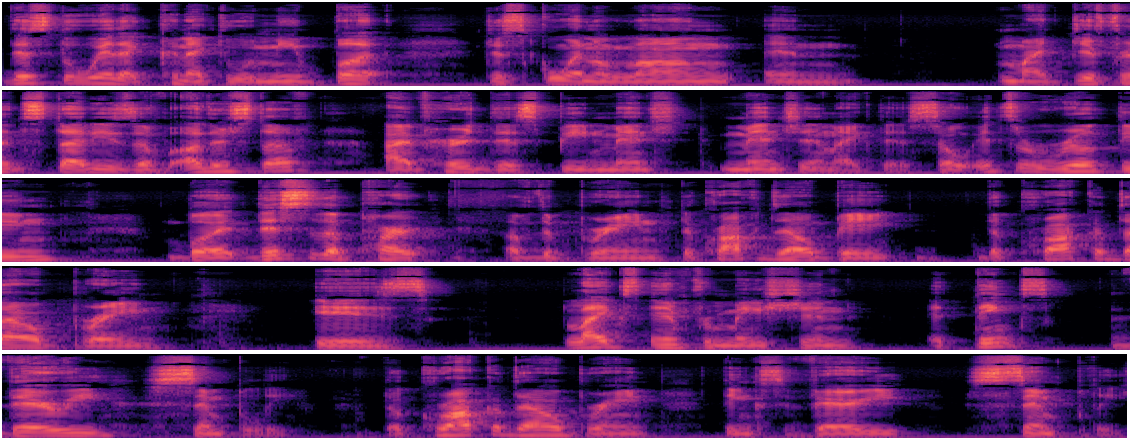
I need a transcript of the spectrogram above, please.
this is the way that connected with me. But just going along and my different studies of other stuff i've heard this being mentioned mentioned like this. So it's a real thing but this is a part of the brain the crocodile brain the crocodile brain is likes information it thinks very simply the crocodile brain thinks very simply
